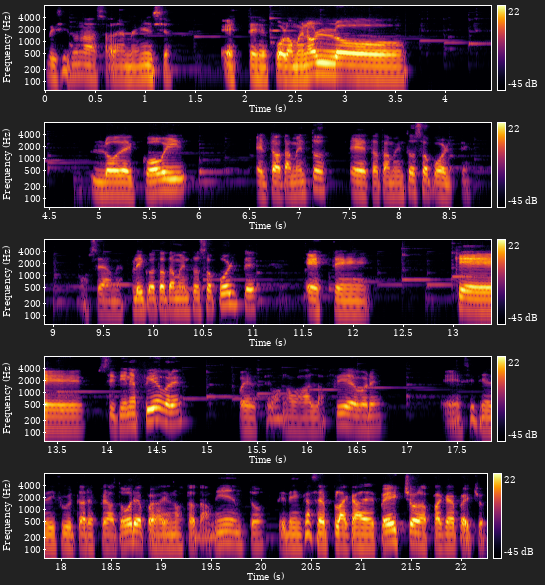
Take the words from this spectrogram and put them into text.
visita una sala de emergencia. Este, por lo menos lo, lo del COVID, el tratamiento, el tratamiento de soporte. O sea, me explico tratamiento de soporte. Este, que si tienes fiebre, pues te van a bajar la fiebre. Eh, si tienes dificultad respiratoria, pues hay unos tratamientos. Te tienen que hacer placa de pecho, las placas de pecho.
